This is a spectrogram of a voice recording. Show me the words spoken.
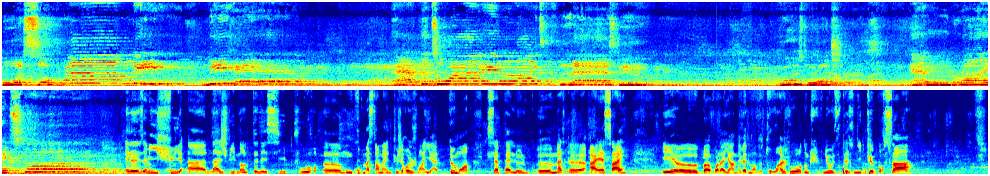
was so proudly we les amis, je suis à Nashville dans le Tennessee pour euh, mon groupe Mastermind que j'ai rejoint il y a deux mois qui s'appelle euh, Ma- euh, ISI. Et euh, bah voilà, il y a un événement de trois jours, donc je suis venu aux États-Unis que pour ça.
